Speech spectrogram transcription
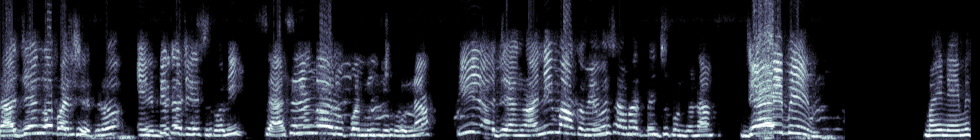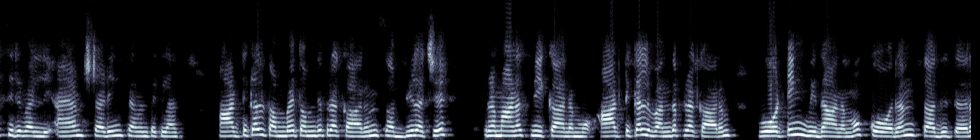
రాజ్యాంగ పరిషత్తులో ఎంపిక చేసుకుని శాసనంగా రూపొందించుకున్న ఈ రాజ్యాంగాన్ని మాకు మేము సమర్పించుకుంటున్నాం. Jai Bhim! My name is Tiruvalli I'm studying seventh class article తొంభై తొమ్మిది ప్రకారం సభ్యులచే ప్రమాణ స్వీకారము. ఆర్టికల్ వంద ప్రకారం ఓటింగ్ విధానము కోరం తదితర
